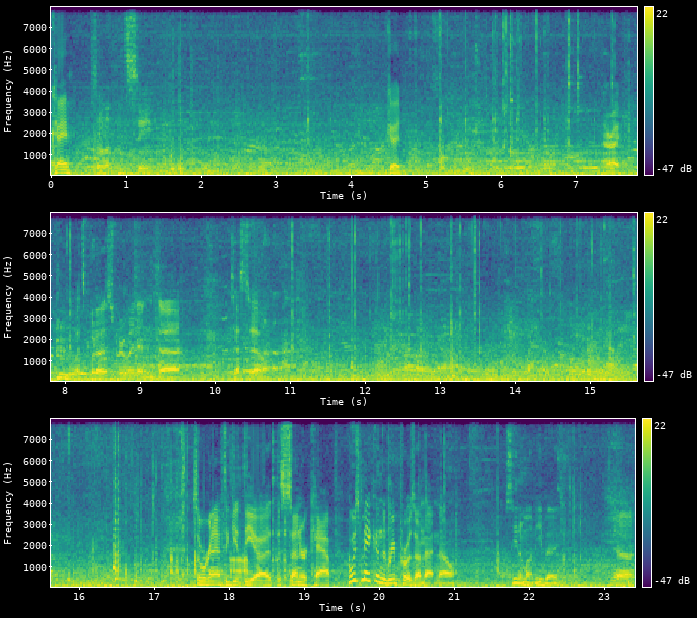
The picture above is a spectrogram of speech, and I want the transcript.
Okay, So let- let's see. good. All right, let's put a screw in and uh, test it out. So we're gonna have to get the uh, the center cap. Who's making the repros on that now? I've seen him on eBay. Yeah,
